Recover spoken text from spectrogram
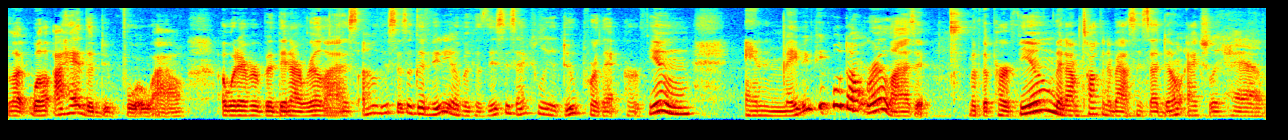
like well I had the dupe for a while or whatever but then I realized oh this is a good video because this is actually a dupe for that perfume. And maybe people don't realize it but the perfume that I'm talking about since I don't actually have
